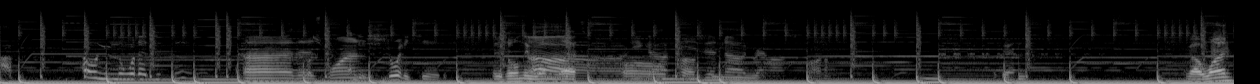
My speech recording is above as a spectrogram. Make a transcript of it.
I don't even know what I just did. Uh, there's one. destroyed a kid. There's only one left. Uh, he got me. He's in uh, grandma's bottom. Okay. Got one.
